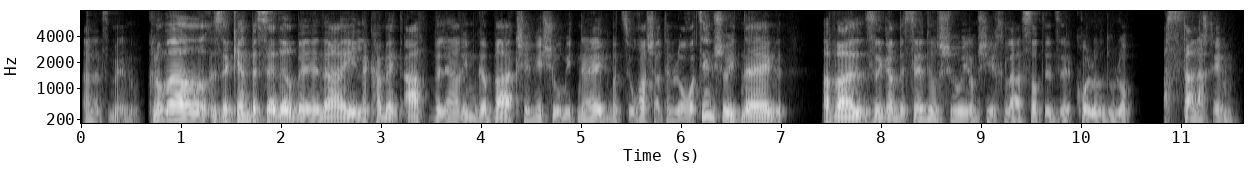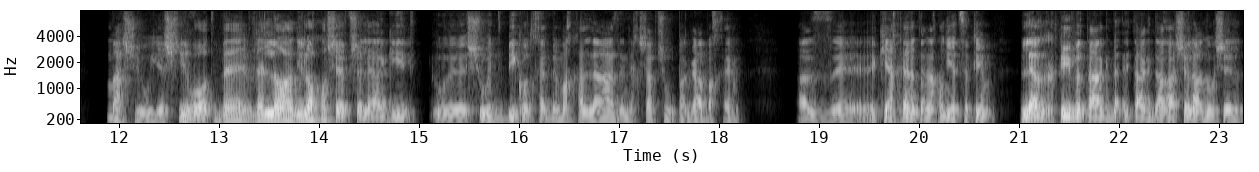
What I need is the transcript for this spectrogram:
על עצמנו. כלומר, זה כן בסדר בעיניי לכמת אף ולהרים גבה כשמישהו מתנהג בצורה שאתם לא רוצים שהוא יתנהג, אבל זה גם בסדר שהוא ימשיך לעשות את זה כל עוד הוא לא עשה לכם משהו ישירות, ו- ולא, אני לא חושב שלהגיד אה, שהוא הדביק אתכם במחלה זה נחשב שהוא פגע בכם. אז אה, כי אחרת אנחנו נהיה צריכים להרחיב את, ההגד... את ההגדרה שלנו של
